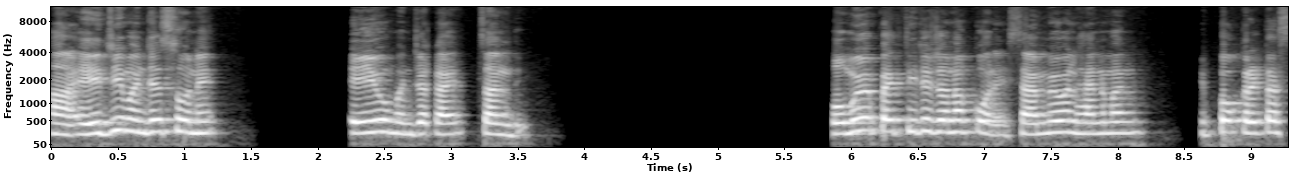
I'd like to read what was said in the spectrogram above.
हा एजी म्हणजे सोने एयू म्हणजे काय? चांदी. होमिओपॅथीचे जनक कोण आहे? सॅम्युअल हॅनमन हिपोक्रेटस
